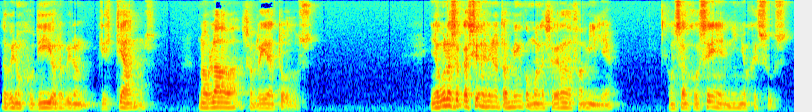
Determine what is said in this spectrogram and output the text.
Lo vieron judíos, lo vieron cristianos. No hablaba, sonreía a todos. Y en algunas ocasiones vino también como la Sagrada Familia, con San José y el Niño Jesús.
